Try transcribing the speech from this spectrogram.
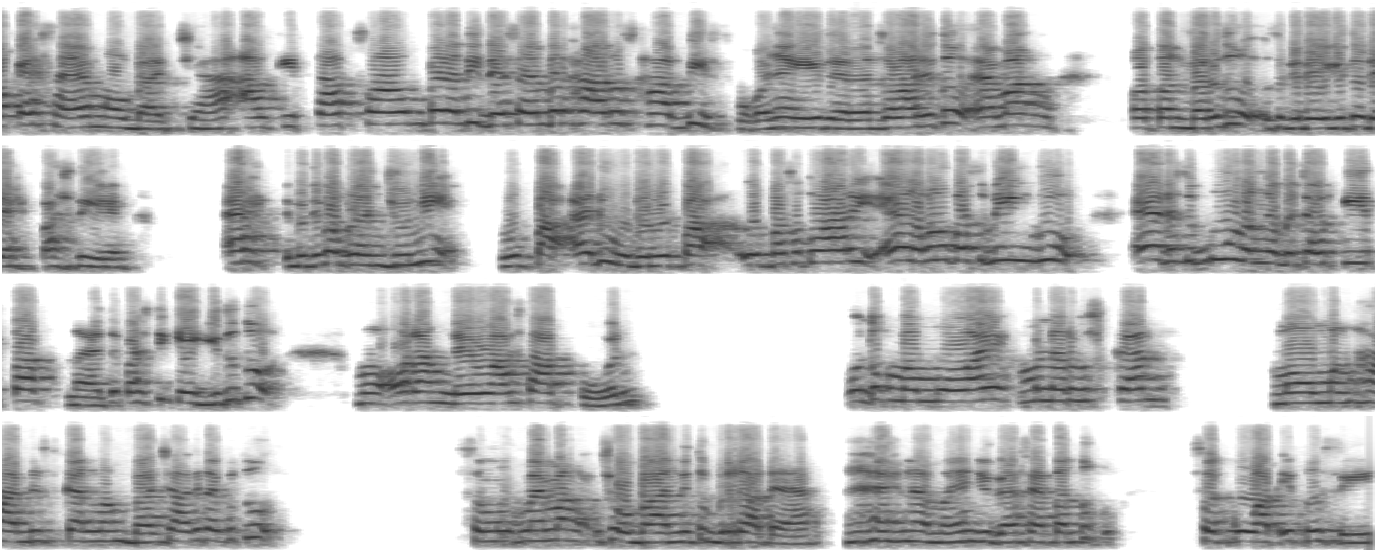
oke saya mau baca Alkitab sampai nanti Desember harus habis. Pokoknya gitu ya. Resolusi itu emang tahun baru tuh segede gitu deh pasti. Eh, tiba-tiba bulan Juni lupa, aduh udah lupa, lupa satu hari, eh lama lupa seminggu, eh udah sebulan nggak baca Alkitab. Nah itu pasti kayak gitu tuh mau orang dewasa pun untuk memulai meneruskan mau menghabiskan membaca Alkitab itu semu memang cobaan itu berat ya. Namanya juga setan tuh sekuat itu sih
